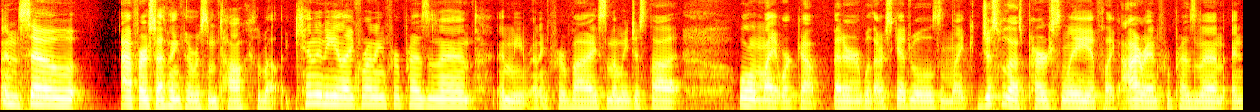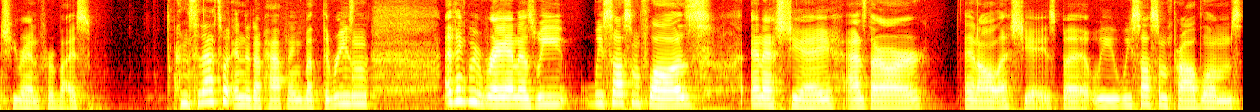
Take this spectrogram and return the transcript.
and so at first I think there was some talks about like Kennedy like running for president and me running for vice. And then we just thought, well, it might work out better with our schedules and like just with us personally if like I ran for president and she ran for vice. And so that's what ended up happening. But the reason I think we ran is we we saw some flaws in SGA as there are in all SGAs, but we we saw some problems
